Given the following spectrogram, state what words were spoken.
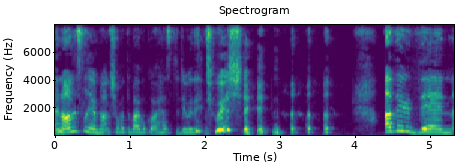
and honestly, I'm not sure what the Bible quote has to do with intuition. Other than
